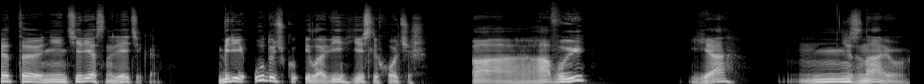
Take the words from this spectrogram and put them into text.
Это неинтересно, Летика. Бери удочку и лови, если хочешь. А, а вы? Я? Не знаю.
